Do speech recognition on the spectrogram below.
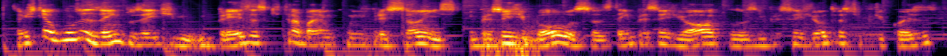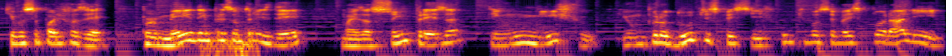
Então a gente tem alguns exemplos aí de empresas que trabalham com impressões, impressões de bolsas, tem impressões de óculos, impressões de outros tipos de coisas que você pode fazer por meio da impressão 3D mas a sua empresa tem um nicho e um produto específico que você vai explorar ali.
